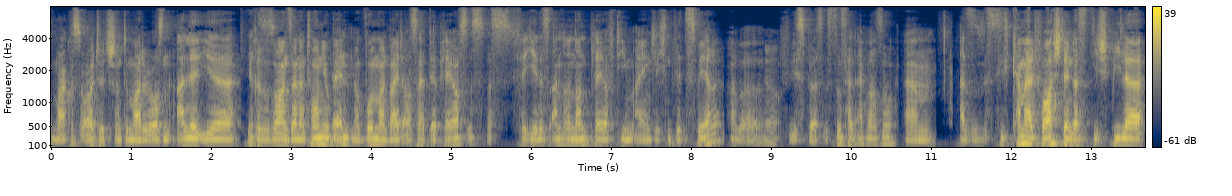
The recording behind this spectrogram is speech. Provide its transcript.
Marcus Aldridge und DeMar DeRozan alle ihr, ihre Saison in San Antonio beenden, obwohl man weit außerhalb der Playoffs ist, was für jedes andere Non-Playoff-Team eigentlich ein Witz wäre, aber ja. für die Spurs ist das halt einfach so. Ähm, also ich kann mir halt vorstellen, dass die Spieler,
